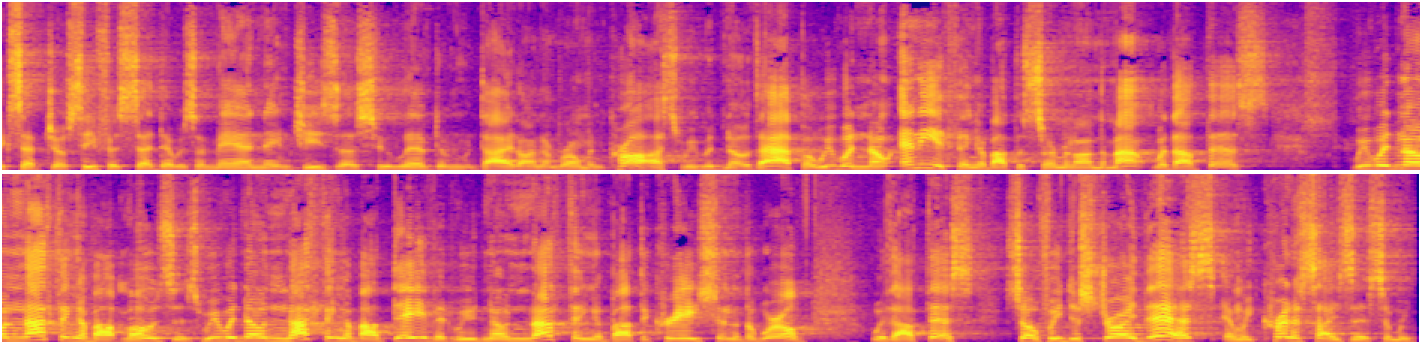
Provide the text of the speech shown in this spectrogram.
Except Josephus said there was a man named Jesus who lived and died on a Roman cross. We would know that, but we wouldn't know anything about the Sermon on the Mount without this. We would know nothing about Moses. We would know nothing about David. We would know nothing about the creation of the world without this. So if we destroy this and we criticize this and we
